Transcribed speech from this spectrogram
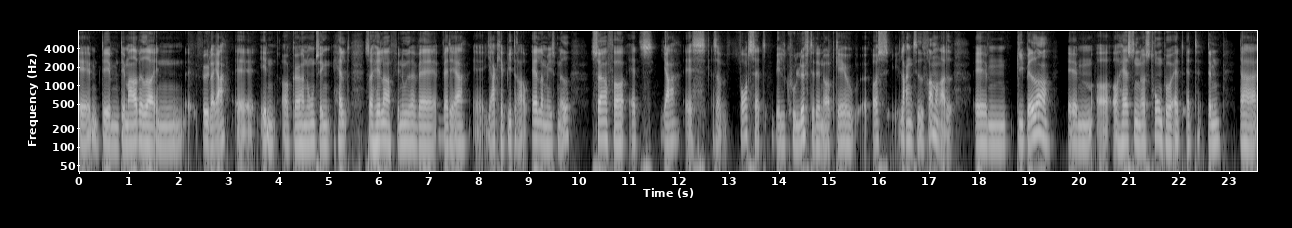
øhm, det, det er meget bedre, end øh, føler jeg, øh, end at gøre nogle ting halvt. Så hellere finde ud af, hvad, hvad det er, øh, jeg kan bidrage allermest med, sørge for, at jeg øh, altså, fortsat vil kunne løfte den opgave, øh, også lang tid fremadrettet, øhm, blive bedre, øhm, og, og have sådan også troen på, at, at dem, der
